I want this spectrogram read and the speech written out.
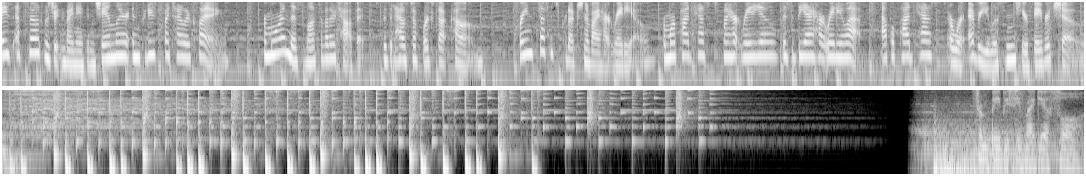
Today's episode was written by Nathan Chandler and produced by Tyler Klang. For more on this and lots of other topics, visit howstuffworks.com. Brainstuff is a production of iHeartRadio. For more podcasts from iHeartRadio, visit the iHeartRadio app, Apple Podcasts, or wherever you listen to your favorite shows. From BBC Radio 4,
